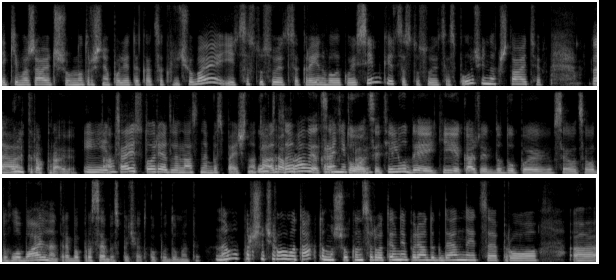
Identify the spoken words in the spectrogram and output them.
які вважають, що внутрішня політика це ключове, і це стосується країн Великої Сімки, це стосується Сполучених Штатів. Ультраправі. І так? ця історія для нас небезпечна. Ультраправі це, це хто? Праві. Це ті люди, які кажуть до дупи все оце от глобальне, треба про себе спочатку подумати. Ну, першочергово так, тому що консервативний порядок денний це про е,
